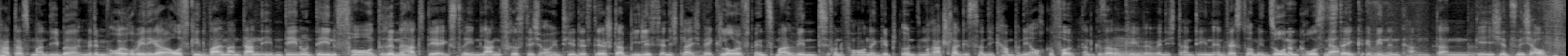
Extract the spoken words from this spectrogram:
hat, dass man lieber mit dem Euro weniger rausgeht, weil man dann eben den und den Fonds drin hat, der extrem langfristig orientiert ist, der stabil ist, der nicht gleich wegläuft, wenn es mal Wind von vorne gibt. Und im Ratschlag ist dann die Company auch gefolgt. Dann gesagt, okay, mhm. wenn ich dann den Investor mit so einem großen Stake ja. gewinnen kann, dann gehe ich jetzt nicht auf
